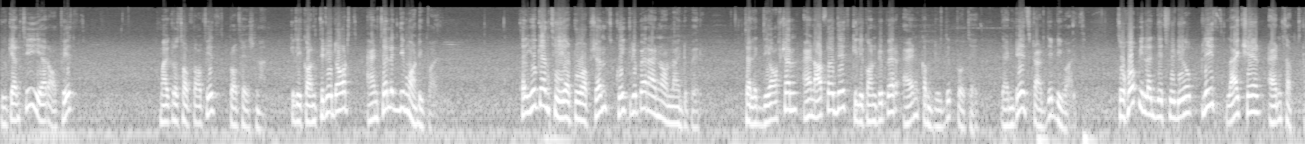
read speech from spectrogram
You can see here office. Microsoft office professional. Click on three dots and select the modifier. So you can see here two options quick repair and online repair. Select the option and after this click on repair and complete the process. Then restart the device. So hope you like this video. Please like share and subscribe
